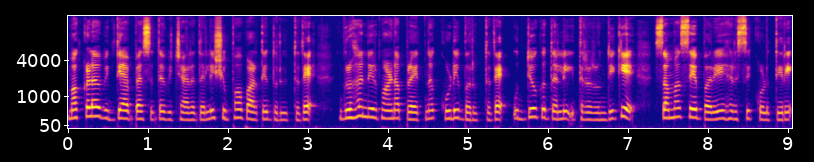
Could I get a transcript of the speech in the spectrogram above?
ಮಕ್ಕಳ ವಿದ್ಯಾಭ್ಯಾಸದ ವಿಚಾರದಲ್ಲಿ ಶುಭ ವಾರ್ತೆ ದೊರೆಯುತ್ತದೆ. ಗೃಹ ನಿರ್ಮಾಣ ಪ್ರಯತ್ನ ಕೂಡಿ ಬರುತ್ತದೆ. ಉದ್ಯೋಗದಲ್ಲಿ ಇತರರೊಂದಿಗೆ ಸಮಸ್ಯೆ ಬಗೆಹರಿಸಿಕೊಳ್ಳುತ್ತೀರಿ.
